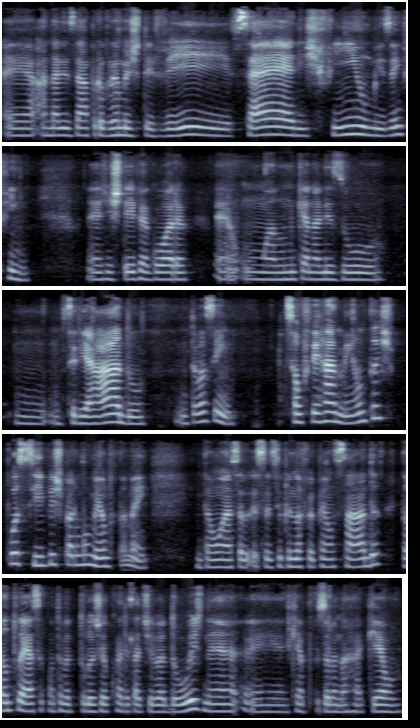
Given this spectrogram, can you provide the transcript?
é, analisar programas de TV, séries, filmes, enfim. É, a gente teve agora é, um aluno que analisou um, um seriado. Então, assim, são ferramentas possíveis para o momento também. Então, essa, essa disciplina foi pensada, tanto essa quanto a metodologia qualitativa 2, né, é, que a professora Ana Raquel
